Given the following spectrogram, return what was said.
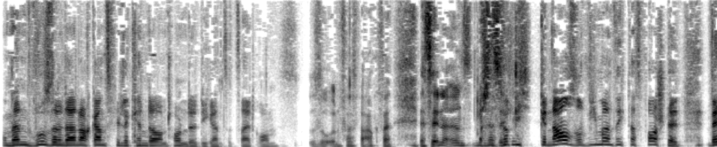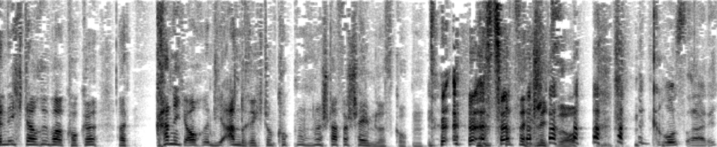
Und dann wuseln da noch ganz viele Kinder und Hunde die ganze Zeit rum. So unfassbar abgefallen. Das erinnert uns Das ist wirklich genauso, wie man sich das vorstellt. Wenn ich darüber gucke, dann kann ich auch in die andere Richtung gucken und eine Staffel Shameless gucken. Das ist tatsächlich so. Großartig.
